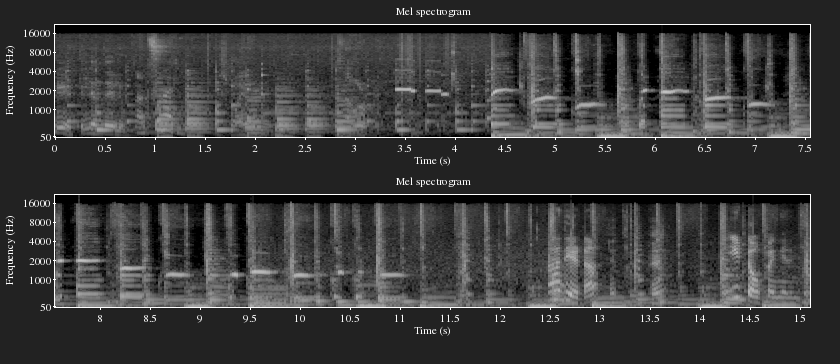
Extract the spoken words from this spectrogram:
കേട്ടില്ല എന്തായാലും. ആദ്യേട്ടാ ഈ ടോപ്പ് എങ്ങനെയുണ്ട്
